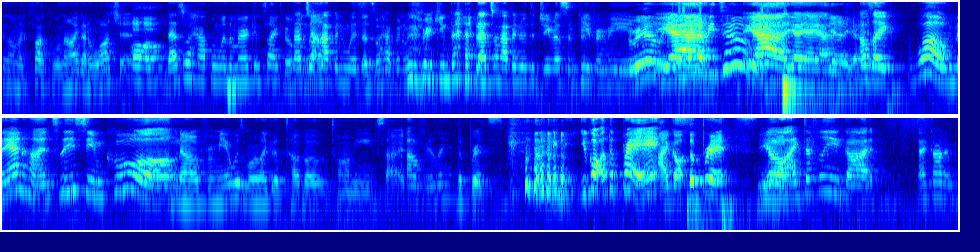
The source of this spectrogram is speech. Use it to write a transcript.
And I'm like, fuck, well now I gotta watch it. Uh-huh. That's what happened with American Psycho. That's what happened with That's what happened with Breaking Bad. that's what happened with the Dream SMP for me. Really? Yeah. Oh God, me too. Yeah, yeah, yeah, yeah. Yeah, yeah, I was yeah. like, whoa, manhunts, these seem cool. No, for me it was more like the Tubbo Tommy side. Oh really? The Brits. you got the Brits. I got the Brits. No, I definitely got I got him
